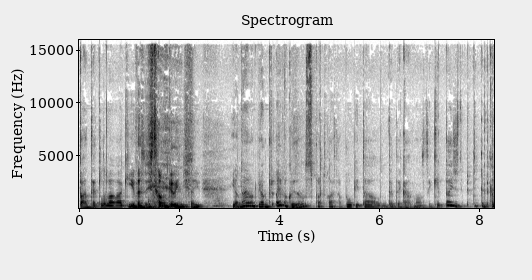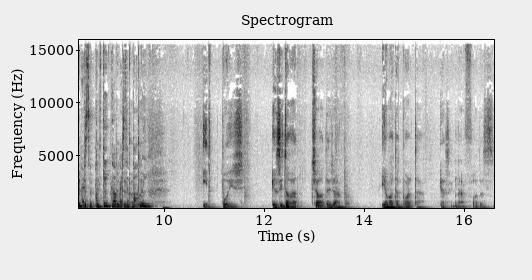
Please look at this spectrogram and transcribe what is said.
pá, até te levava aqui, mas isto está um bocadinho cheio. E ele, não, não te preocupes, olha uma coisa, o suporte lá está pouco e tal, até cá, não sei o quê. Depois, Conversa para aqui, conversa para ali. E depois, eu assim, estava, tchau, até já. E eu bato a porta. E eu assim, não, foda-se.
